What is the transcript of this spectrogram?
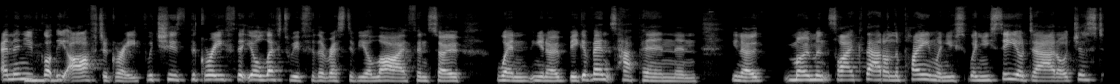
and then you've mm-hmm. got the after grief, which is the grief that you're left with for the rest of your life, and so when you know big events happen and you know moments like that on the plane when you when you see your dad or just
